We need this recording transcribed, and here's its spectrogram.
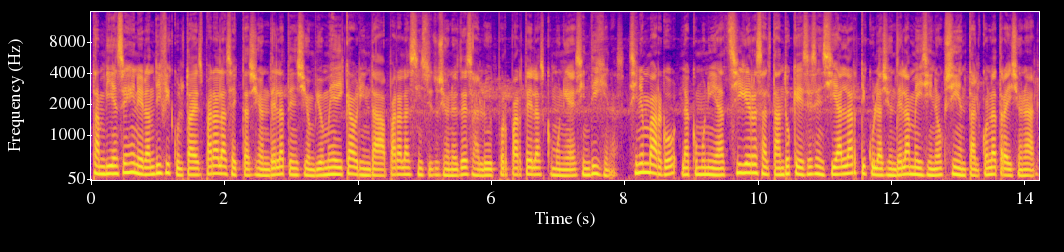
También se generan dificultades para la aceptación de la atención biomédica brindada para las instituciones de salud por parte de las comunidades indígenas. Sin embargo, la comunidad sigue resaltando que es esencial la articulación de la medicina occidental con la tradicional,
